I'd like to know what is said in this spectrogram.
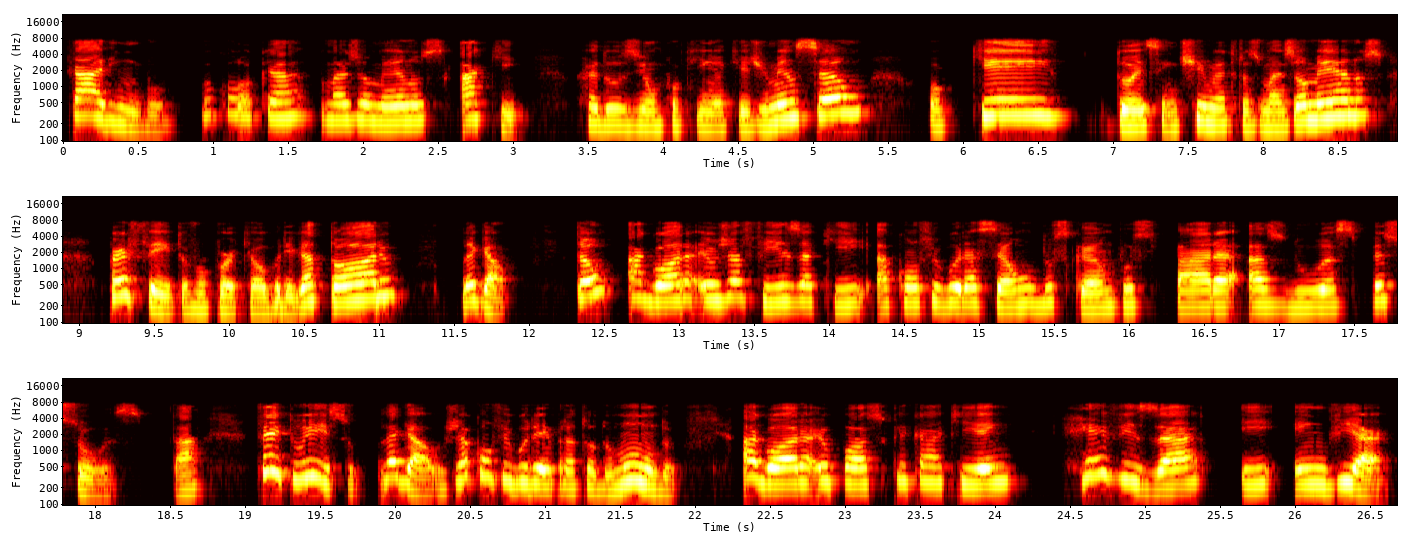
carimbo. Vou colocar mais ou menos aqui. Reduzir um pouquinho aqui a dimensão, Ok, 2 centímetros mais ou menos. Perfeito, eu vou pôr que é obrigatório. Legal. Então, agora eu já fiz aqui a configuração dos campos para as duas pessoas, tá? Feito isso, legal, já configurei para todo mundo. Agora eu posso clicar aqui em revisar e enviar.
